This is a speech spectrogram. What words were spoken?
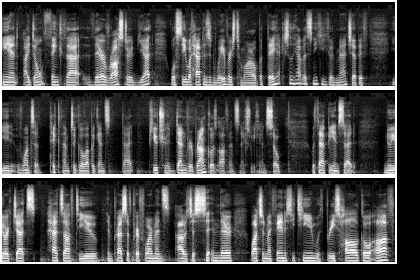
and I don't think that they're rostered yet. We'll see what happens in waivers tomorrow, but they actually have a sneaky good matchup if you want to pick them to go up against that putrid Denver Broncos offense next weekend. So, with that being said, New York Jets, hats off to you. Impressive performance. I was just sitting there watching my fantasy team with Breece Hall go off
